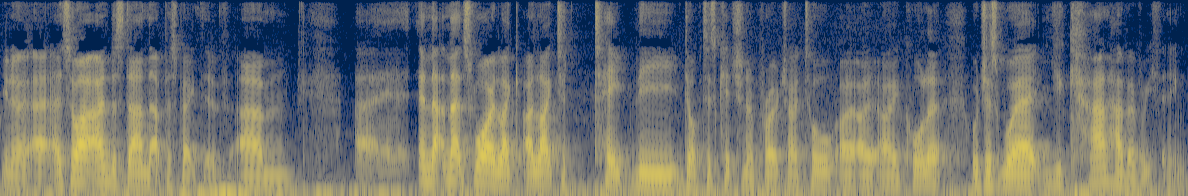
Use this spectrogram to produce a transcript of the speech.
you know, and so I understand that perspective. Um, uh, and, that, and that's why, like, I like to take the doctor's kitchen approach. I, talk, I, I call it, which is where you can have everything,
